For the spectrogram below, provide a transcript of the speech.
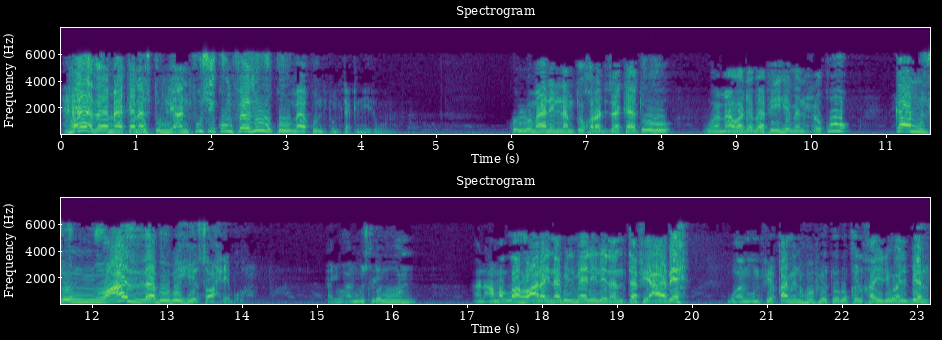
هذا ما كنزتم لأنفسكم فذوقوا ما كنتم تكنزون. كل مال لم تخرج زكاته وما وجب فيه من حقوق كنز يعذب به صاحبه. أيها المسلمون أنعم الله علينا بالمال لننتفع به وننفق منه في طرق الخير والبر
